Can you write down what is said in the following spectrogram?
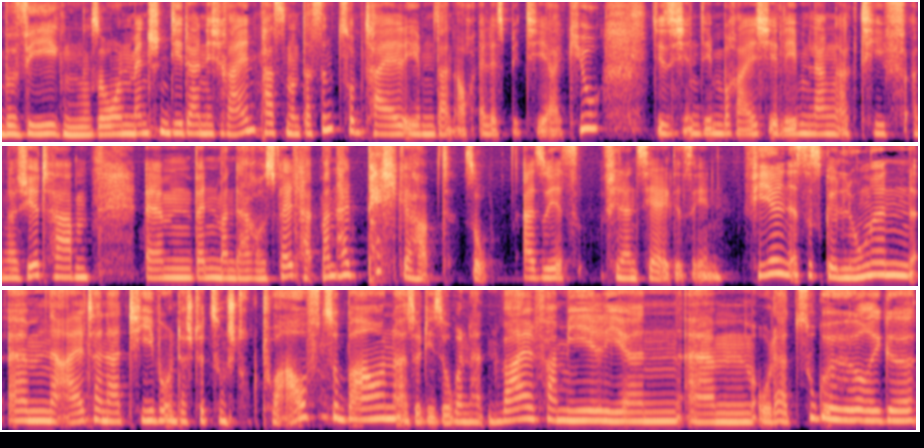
bewegen. So, und Menschen, die da nicht reinpassen, und das sind zum Teil eben dann auch LSBTIQ, die sich in dem Bereich ihr Leben lang aktiv engagiert haben. Wenn man daraus fällt, hat man halt Pech gehabt. So, also jetzt finanziell gesehen. Vielen ist es gelungen, ähm, eine alternative Unterstützungsstruktur aufzubauen, also die sogenannten Wahlfamilien ähm, oder Zugehörige.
